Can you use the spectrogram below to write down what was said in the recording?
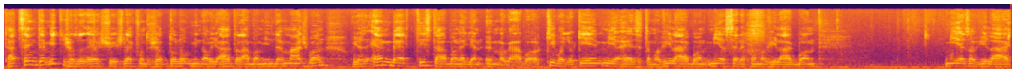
Tehát szerintem itt is az az első és legfontosabb dolog, mint ahogy általában minden másban, hogy az ember tisztában legyen önmagával. Ki vagyok én, mi a helyzetem a világban, mi a szerepem a világban, mi ez a világ,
